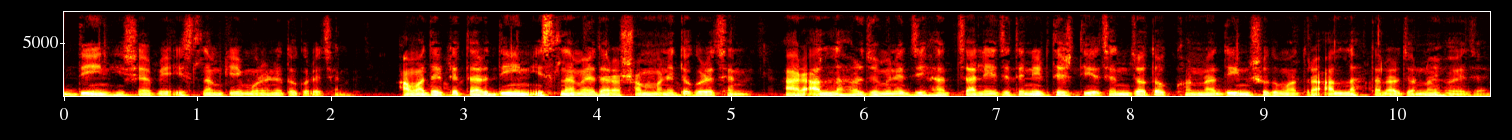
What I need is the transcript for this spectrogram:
দিন হিসাবে ইসলামকে মনোনীত করেছেন। আমাদেরকে তার দিন ইসলামের দ্বারা সম্মানিত করেছেন। আর আল্লাহর জমিনে জিহাদ চালিয়ে যেতে নির্দেশ দিয়েছেন, যতক্ষণ না দিন শুধুমাত্র আল্লাহ তালার জন্যই হয়ে যায়।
